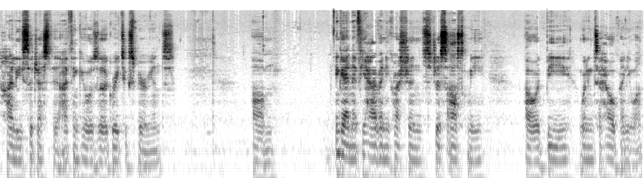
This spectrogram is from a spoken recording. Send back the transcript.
highly suggest it. I think it was a great experience. Um, again, if you have any questions, just ask me. I would be willing to help anyone.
